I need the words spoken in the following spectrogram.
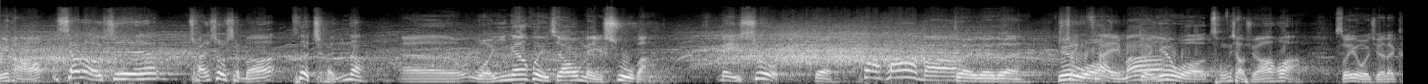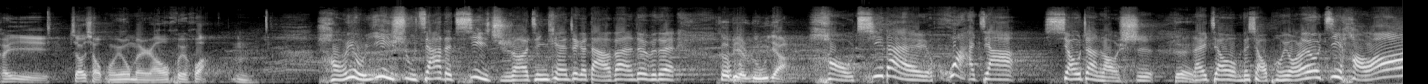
你好，肖老师传授什么课程呢？呃，我应该会教美术吧。美术，对，画画吗？对对对，因为我对，因为我从小学画画，所以我觉得可以教小朋友们，然后绘画。嗯，好有艺术家的气质啊！今天这个打扮，对不对？特别儒雅。好期待画家肖战老师对来教我们的小朋友，哎呦记好啊，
